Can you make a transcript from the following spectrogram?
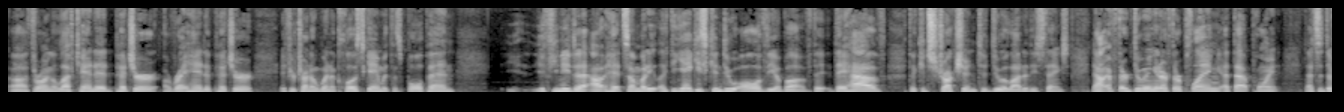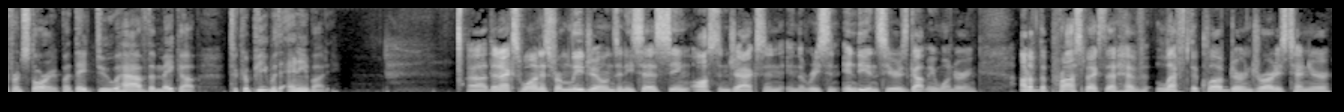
uh, throwing a left handed pitcher, a right handed pitcher, if you're trying to win a close game with this bullpen. If you need to out hit somebody, like the Yankees can do all of the above. They, they have the construction to do a lot of these things. Now, if they're doing it, or if they're playing at that point, that's a different story. But they do have the makeup to compete with anybody. Uh, the next one is from Lee Jones, and he says, Seeing Austin Jackson in the recent Indian series got me wondering out of the prospects that have left the club during Girardi's tenure,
